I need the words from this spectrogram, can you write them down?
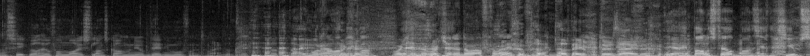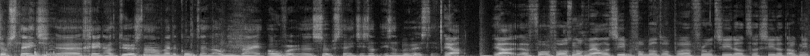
Dan zie ik wel heel veel moois langskomen nu op Daily Movement. Maar dat, dat, dat, je even, morgen. Word je, er- word je erdoor afgeleid? dat, dat even terzijde. Ja, hey, Paulus Veldman zegt: Ik zie op Substage eh, geen auteursnamen bij de content en ook niet bij over eh, Substage. Is dat, is dat bewust? Ja, ja eh, voor, vooralsnog wel. Dat zie je bijvoorbeeld op eh, Fruit, zie je dat, zie je dat ook niet.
